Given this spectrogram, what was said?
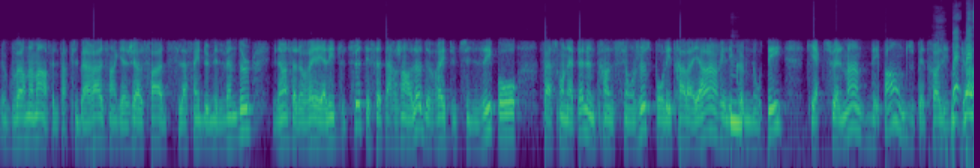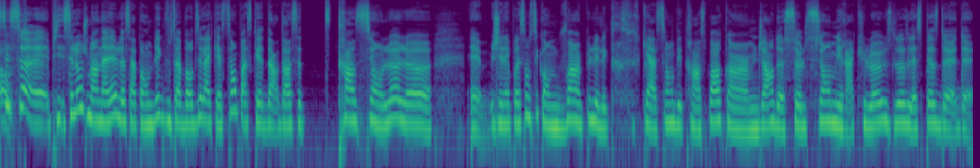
Le gouvernement, en fait, le Parti libéral s'est engagé à le faire d'ici la fin 2022. Évidemment, ça devrait y aller tout de suite et cet argent-là devrait être utilisé pour faire ce qu'on appelle une transition juste pour les travailleurs et les communautés qui actuellement dépendent du pétrole et du Ben, ben, gaz. c'est ça. Euh, Puis c'est là où je m'en allais. Là, ça tombe bien que vous abordiez la question parce que dans, dans cette transition-là, là, euh, j'ai l'impression aussi qu'on nous vend un peu l'électrification des transports comme une genre de solution miraculeuse, l'espèce de, de,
